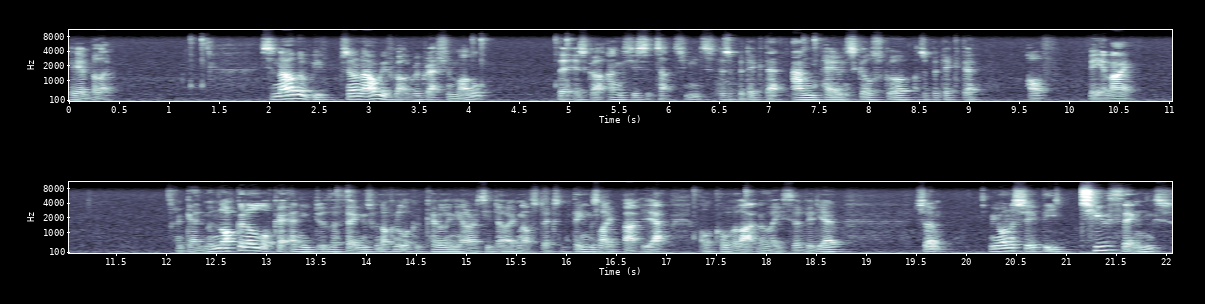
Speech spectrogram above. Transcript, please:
here below. So now that we've so now we've got a regression model that has got anxious attachment as a predictor and parent skill score as a predictor of BMI. Again, we're not going to look at any other things. We're not going to look at collinearity diagnostics and things like that yet. I'll cover that in a later video. So we want to see if these two things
